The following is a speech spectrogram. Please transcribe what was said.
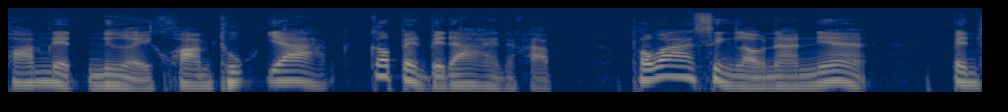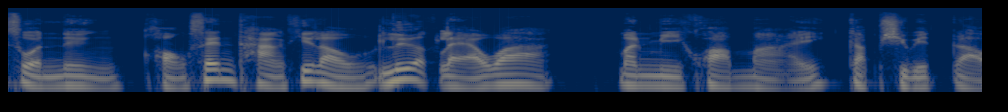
ความเหน็ดเหนื่อย ความทุกข์ยากก็เป็นไปได้นะครับ เพราะว่าสิ่งเหล่านั้นเนี่ยเป็นส่วนหนึ่งของเส้นทางที่เราเลือกแล้วว่า มันมีความหมายกับชีวิตเรา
